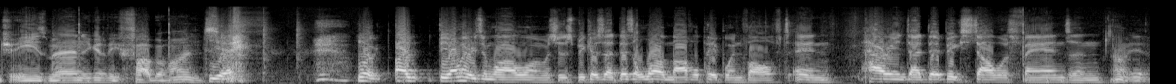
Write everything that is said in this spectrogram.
Jeez, man, you're gonna be far behind. Yeah. Look, I the only reason why I won was just because that there's a lot of Marvel people involved, and Harry and Dad they're big Star Wars fans, and Oh yeah.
